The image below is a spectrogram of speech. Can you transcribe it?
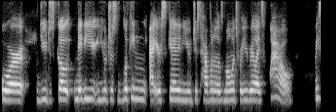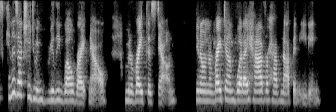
Or you just go maybe you're just looking at your skin and you just have one of those moments where you realize, wow, my skin is actually doing really well right now. I'm going to write this down. You know, to write down what I have or have not been eating.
